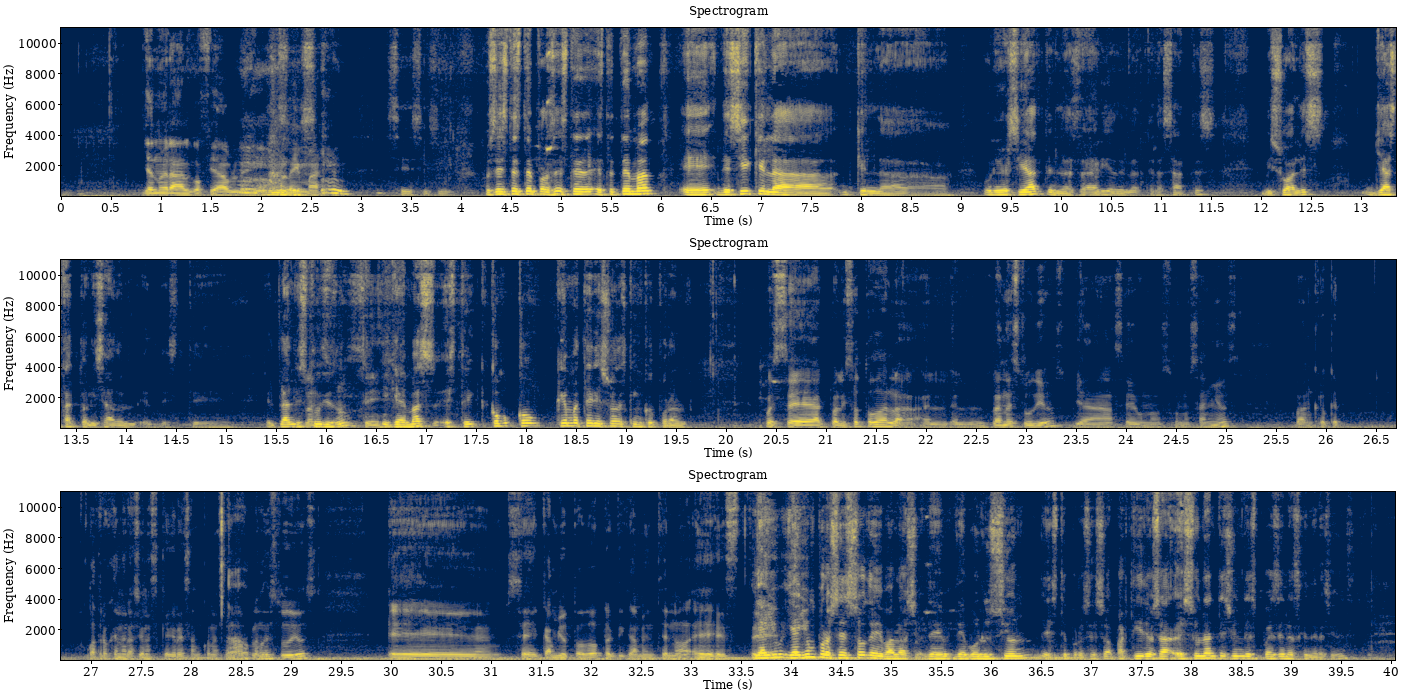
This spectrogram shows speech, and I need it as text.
ya no era algo fiable ¿no? la imagen. Sí, sí, sí. Pues este, este, este, este tema, eh, decir que la, que la universidad, en las áreas de, la- de las artes visuales, ya está actualizado el, el, este, el plan de El plan de estudios, ¿no? sí. Y que además, este, ¿cómo, cómo- qué materias son las que incorporaron? Pues se actualizó todo la- el, el plan de estudios ya hace unos, unos años. Van creo que cuatro generaciones que egresan con ese Ah, plan de estudios. Eh, se cambió todo prácticamente, ¿no? Este, Y hay, un- y hay un proceso de evaluación, de, de evolución de este proceso a partir de, o sea, es un antes y un después en las generaciones.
